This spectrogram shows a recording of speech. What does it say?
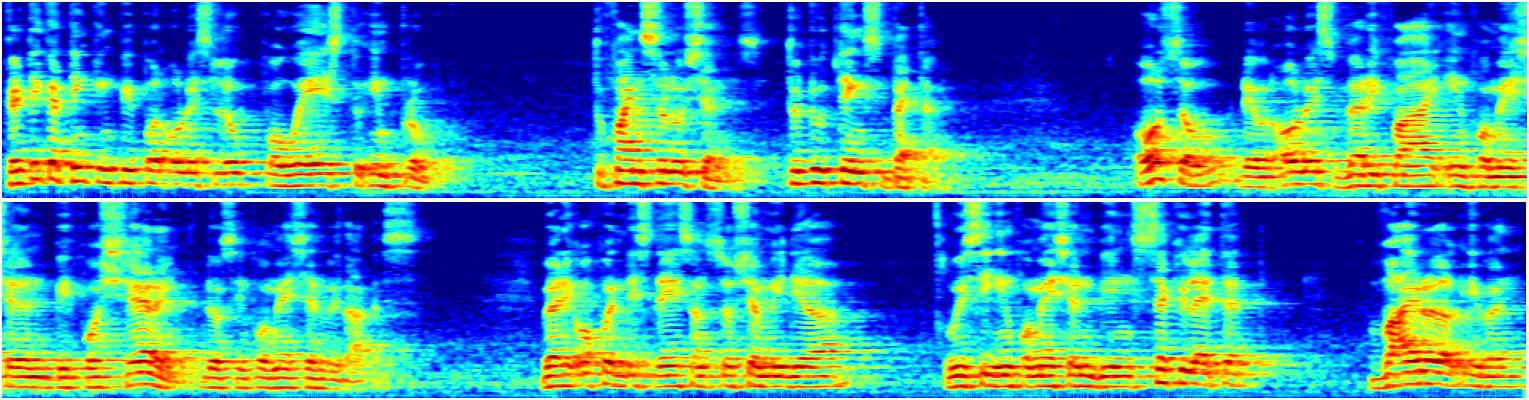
Critical thinking people always look for ways to improve, to find solutions, to do things better. Also, they will always verify information before sharing those information with others. Very often these days on social media, we see information being circulated, viral even,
